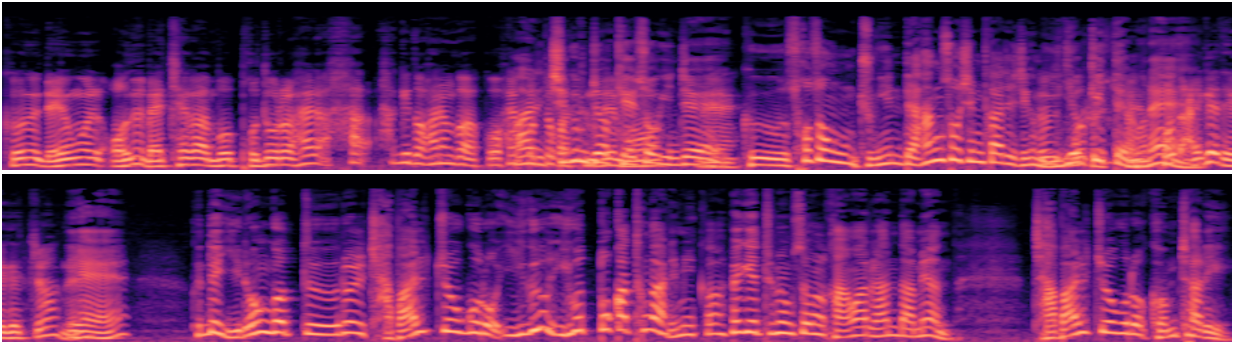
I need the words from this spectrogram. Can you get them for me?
그 내용을 어느 매체가 뭐 보도를 하, 하 기도 하는 것 같고 할 아니, 것도 지금 저 계속 뭐. 이제 네. 그 소송 중인데 항소심까지 지금 그, 이겼기 그렇죠. 때문에 곧 알게 되겠죠. 네. 예. 근데 이런 것들을 자발적으로 이거 이거 똑같은 거 아닙니까? 회계 투명성을 강화를 한다면 자발적으로 검찰이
